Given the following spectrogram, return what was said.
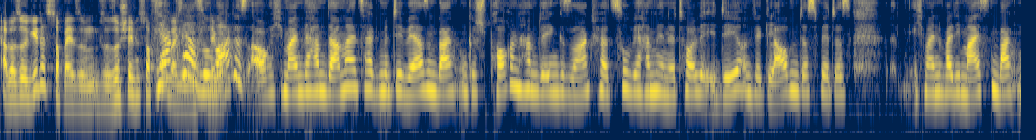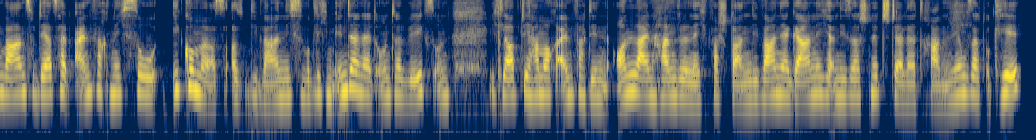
Aber so geht es doch bei so, so stelle ich mir doch vor. Ja klar, so war das auch. Ich meine, wir haben damals halt mit diversen Banken gesprochen, haben denen gesagt, hör zu, wir haben hier eine tolle Idee und wir glauben, dass wir das, ich meine, weil die meisten Banken waren zu der Zeit einfach nicht so E-Commerce, also die waren nicht so wirklich im Internet unterwegs und ich glaube, die haben auch einfach den Online-Handel nicht verstanden. Die waren ja gar nicht an dieser Schnittstelle dran. Wir haben gesagt, okay,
